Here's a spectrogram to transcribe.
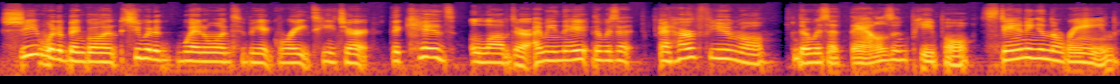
She would have been going, she would have went on to be a great teacher. The kids loved her. I mean, they, there was a, at her funeral, there was a thousand people standing in the rain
